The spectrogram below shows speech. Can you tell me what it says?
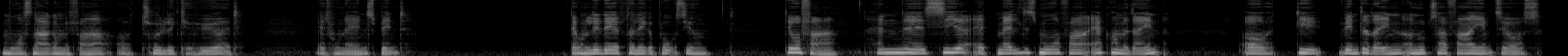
Mor snakker med far, og Trylle kan høre, at, at hun er anspændt. Da hun lidt efter lægger på, siger hun, det var far. Han øh, siger, at Maltes mor og far er kommet derind, og de venter derinde, og nu tager far hjem til os.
